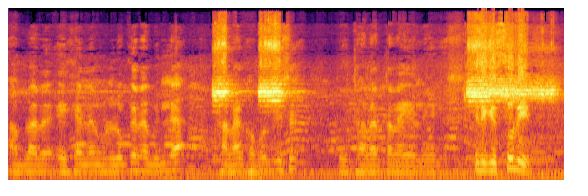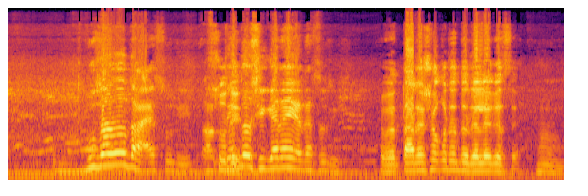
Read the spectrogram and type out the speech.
আমরা এখানে লোকেরা মিল্লা থানা খবর দিছে। ওই তারা এলে। এটা কি চুরি? বুঝানো যায় চুরি। চুরি। তো এটা চুরি। তারে সকলে ধরে লেগেছে হুম।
